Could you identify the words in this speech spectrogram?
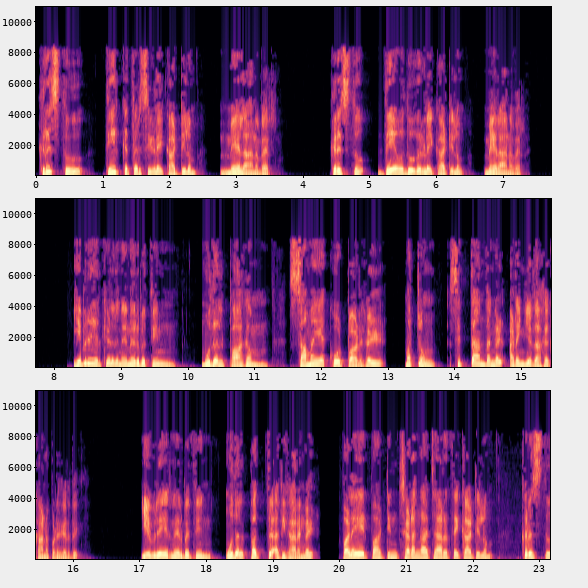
கிறிஸ்து தீர்க்கதரிசிகளை காட்டிலும் மேலானவர். கிறிஸ்து தேவதூதர்களை காட்டிலும் மேலானவர். எபிரேயருக்கு எழுதின நிருபத்தின் முதல் பாகம் சமய கோட்பாடுகள் மற்றும் சித்தாந்தங்கள் அடங்கியதாக காணப்படுகிறது. எபிரேயர் நிருபத்தின் முதல் பத்து அதிகாரங்கள் பழைய ஏற்பாட்டின் சடங்காச்சாரத்தை காட்டிலும் கிறிஸ்து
